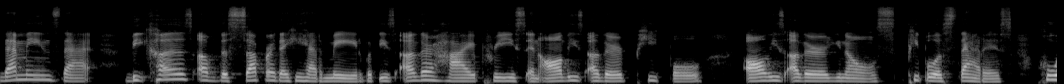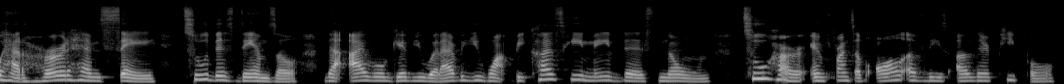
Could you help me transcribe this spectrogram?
That means that because of the supper that he had made with these other high priests and all these other people, all these other, you know, people of status who had heard him say to this damsel that I will give you whatever you want because he made this known to her in front of all of these other people,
